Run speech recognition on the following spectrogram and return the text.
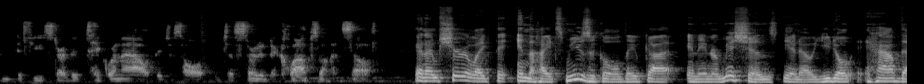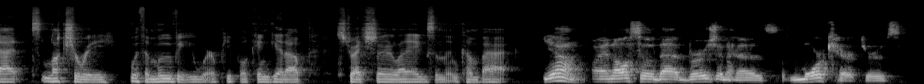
And if you started to take one out, they just all just started to collapse on itself. And I'm sure, like the In the Heights musical, they've got an intermissions. You know, you don't have that luxury with a movie where people can get up, stretch their legs, and then come back. Yeah. And also, that version has more characters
